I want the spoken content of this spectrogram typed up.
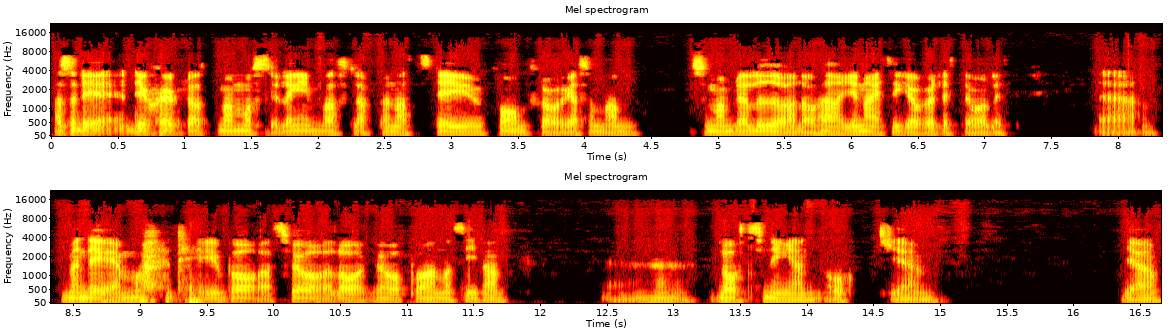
alltså det, det är självklart man måste lägga in basklappen att det är ju en formfråga som man, som man blir lurad av här. United går väldigt dåligt. Eh, men det är, det är ju bara svåra lag vi har på andra sidan lottningen och ja,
